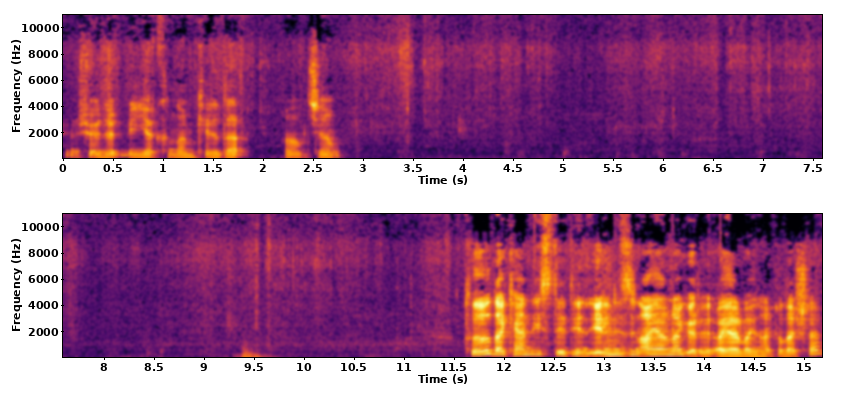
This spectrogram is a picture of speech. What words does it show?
Şimdi şöyle bir yakından bir kere daha alacağım. Tığı da kendi istediğin elinizin ayarına göre ayarlayın arkadaşlar.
